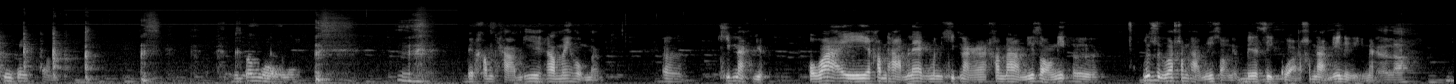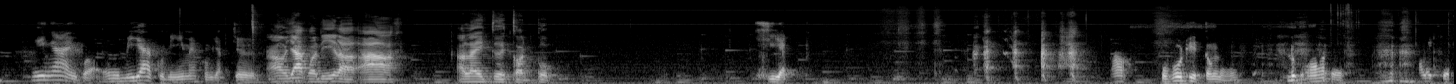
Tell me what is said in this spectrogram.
ก็อยู่ตั้งต่ำมันก็งงเลย เป็นคำถามที่ทำให้ผมแบบ เออ คิดหนักอยู่ เพราะว่าไอ้คำถามแรกมันคิดหนักนะคำถามที่สองนี่เออ รู้สึกว่าคำถามที่สองเนี่ยเบสิกกว่าคำถามที่หนึ่งอีกนะเอาละนี่ง่ายกว่าเออมียากกว่านี้ไหมผมอยากเจอ เอายากกว่านี้ล่ะอ่า อะไรเกิดก่อนกบ เขียดเอ้าผมพูดผิดตรงไหน ลูกออสเลยอะไรเขียด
